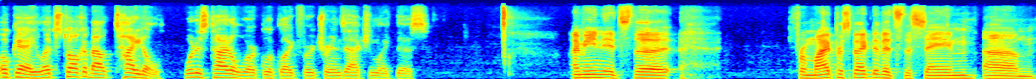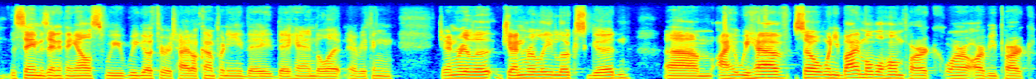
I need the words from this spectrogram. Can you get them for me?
Okay, let's talk about title. What does title work look like for a transaction like this? I mean, it's the from my perspective, it's the same, um, the same as anything else. We we go through a title company. They they handle it. Everything generally generally looks good. Um, I we have so when you buy a mobile home park or RV park,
